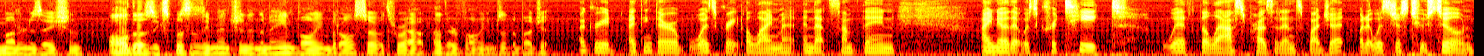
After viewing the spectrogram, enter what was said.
modernization all those explicitly mentioned in the main volume, but also throughout other volumes of the budget. Agreed. I think there was great alignment, and that's something I know that was critiqued with the last president's budget, but it was just too soon.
